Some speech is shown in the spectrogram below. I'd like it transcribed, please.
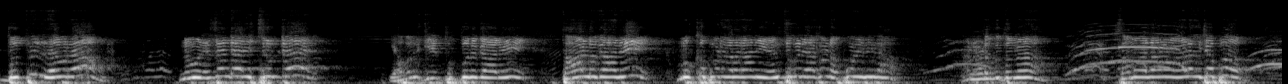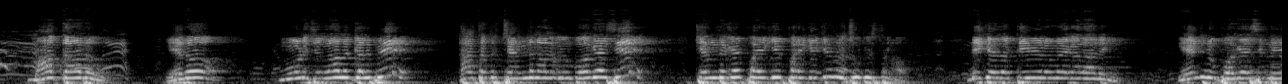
దుద్దులు లేవురా. నువ్వు నిజంగా ఇచ్చుంటే ఎవరికి దుద్దులు కానీ తాళ్ళు కాని ముక్కు పొడుగులు గాని ఎందుకు లేకుండా పోయినరా? అని అడుగుతున్నా. సమాధానం వాళ్ళకి చెప్పు. మాకు కాదు. ఏదో మూడు జిల్లాలు కలిపి అతడు చెండ నలుగురు పోగేసి కిందకి పైకి పైకి కింద చూపిస్తున్నావు. నీకేదో టీవీలు ఉన్నాయి కదా అని. ఏంటి నువ్వు పోగేసింది?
